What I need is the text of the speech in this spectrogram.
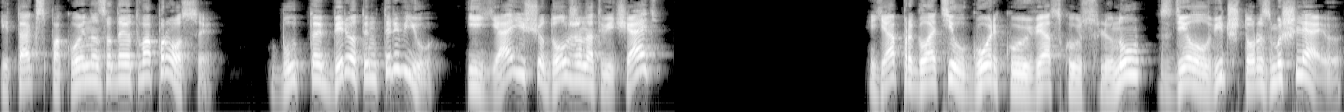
И так спокойно задает вопросы, будто берет интервью, и я еще должен отвечать? Я проглотил горькую вязкую слюну, сделал вид, что размышляю,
